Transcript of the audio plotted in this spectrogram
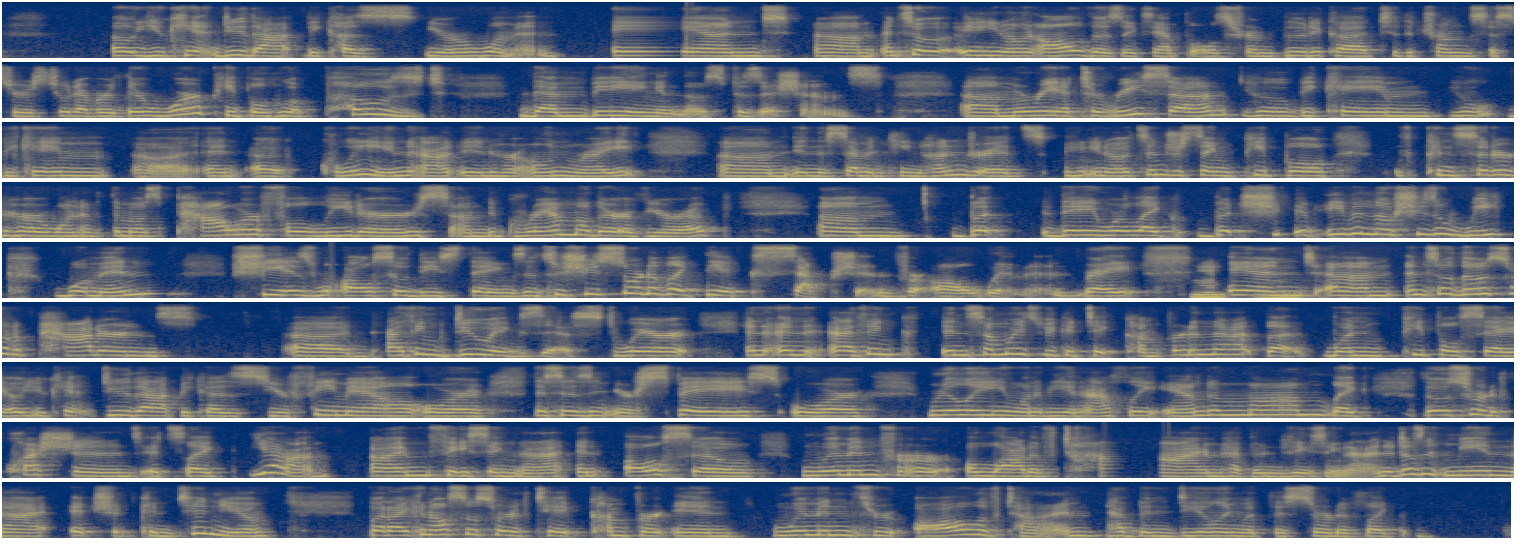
"Oh, you can't do that because you're a woman." and um, and so you know in all of those examples from Boudica to the Trung sisters to whatever there were people who opposed them being in those positions. Uh, Maria Theresa, who became who became uh, an, a queen at, in her own right um, in the 1700s, you know, it's interesting. People considered her one of the most powerful leaders, um, the grandmother of Europe. Um, but they were like, but she, even though she's a weak woman, she is also these things, and so she's sort of like the exception for all women, right? Mm-hmm. And um, and so those sort of patterns uh, I think do exist where and and I think in some ways we could take comfort in that that when people say oh you can't do that because you're female or this isn't your space or really you want to be an athlete and a mom like those sort of questions it's like yeah I'm facing that. And also women for a lot of time have been facing that. And it doesn't mean that it should continue but I can also sort of take comfort in women through all of time have been dealing with this sort of like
